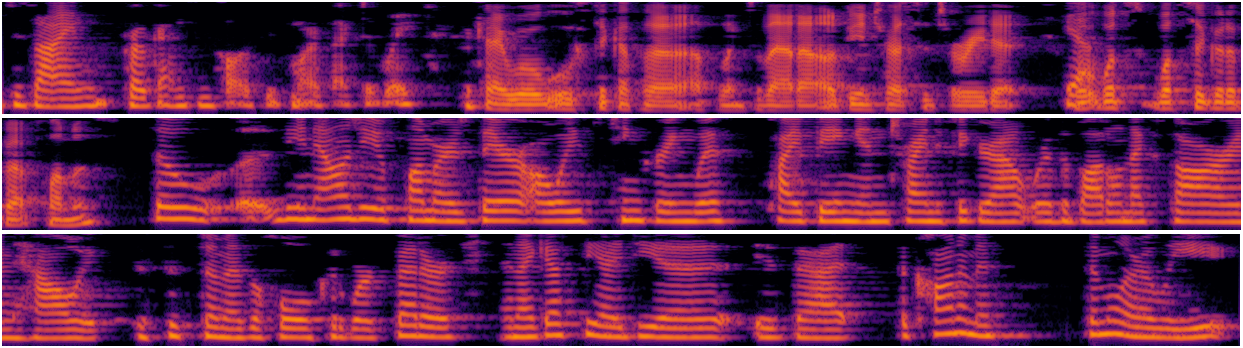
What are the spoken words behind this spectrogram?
design programs and policies more effectively. Okay, well, we'll stick up a, up a link to that. I'd be interested to read it. Yeah. What's what's so good about plumbers? So uh, the analogy of plumbers, they're always tinkering with piping and trying to figure out where the bottlenecks are and how it, the system as a whole could work better. And I guess the idea is that economists similarly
